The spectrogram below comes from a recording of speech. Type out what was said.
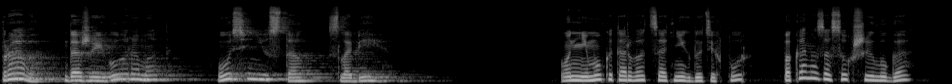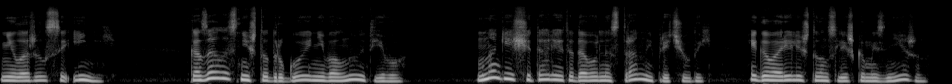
Право, даже его аромат осенью стал слабее. Он не мог оторваться от них до тех пор, пока на засохшие луга не ложился иней. Казалось, ничто другое не волнует его. Многие считали это довольно странной причудой и говорили, что он слишком изнежен,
